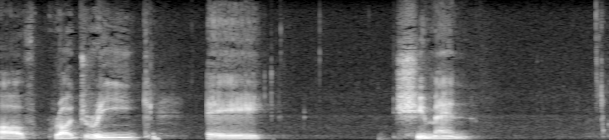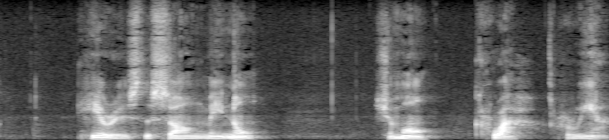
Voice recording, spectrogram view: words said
of Rodrigue et Chimène, here is the song Mais non, je m'en crois rien.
